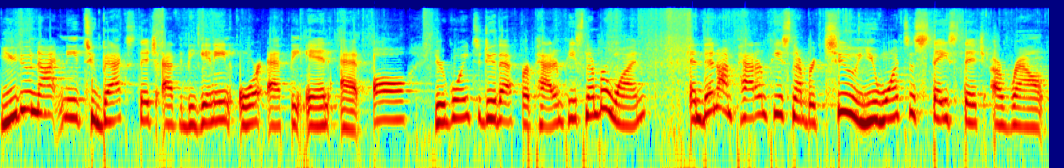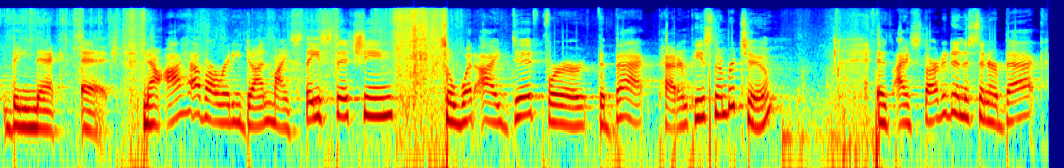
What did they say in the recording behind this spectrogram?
You do not need to back stitch at the beginning or at the end at all. You're going to do that for pattern piece number one. And then on pattern piece number two, you want to stay stitch around the neck edge. Now I have already done my stay stitching. So what I did for the back pattern piece number two is I started in the center back,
